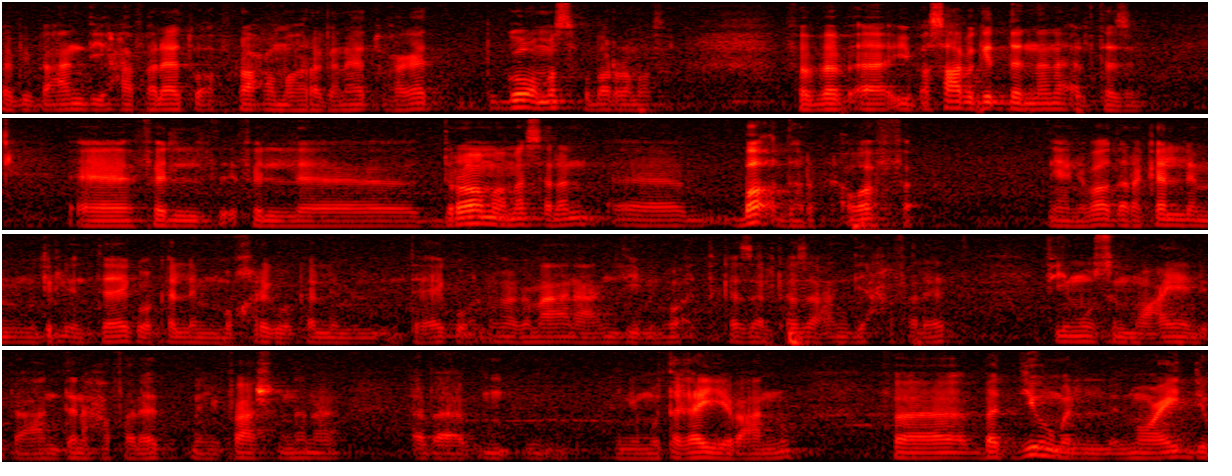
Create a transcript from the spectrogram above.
فبيبقى عندي حفلات وأفراح ومهرجانات وحاجات جوه مصر وبره مصر فببقى يبقى صعب جدا إن أنا ألتزم. آه، في في الدراما مثلا آه، بقدر أوفق. يعني بقدر أكلم مدير الإنتاج وأكلم المخرج وأكلم الإنتاج وأقول لهم يا جماعة أنا عندي من وقت كذا لكذا عندي حفلات. في موسم معين بيبقى عندنا حفلات ما ينفعش إن أنا أبقى يعني متغيب عنه. فبديهم المواعيد دي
